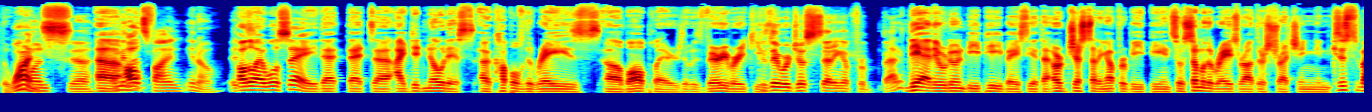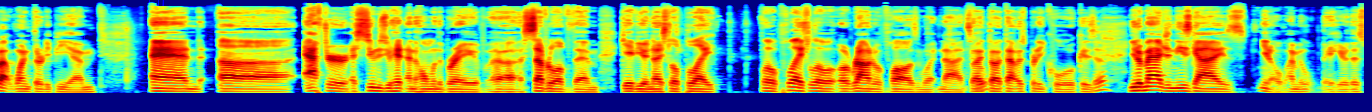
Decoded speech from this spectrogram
the once. once, yeah. Uh, I mean, that's fine. You know, it's, Although I will say that that uh, I did notice a couple of the Rays uh, ball players. It was very very cute. because they were just setting up for batting. Yeah, they were doing BP basically at that, or just setting up for BP, and so some of the Rays were out there stretching, and because this is about 1.30 p.m. And uh, after, as soon as you hit on the home of the brave, uh, several of them gave you a nice little polite, little polite little a round of applause and whatnot. So I thought that was pretty cool because Yeah. you'd imagine these guys, you know, I mean, they hear this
